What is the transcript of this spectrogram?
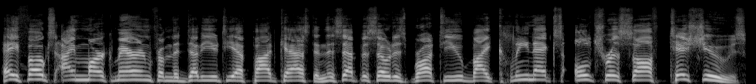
Hey, folks, I'm Marc Maron from the WTF Podcast, and this episode is brought to you by Kleenex Ultra Soft Tissues,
